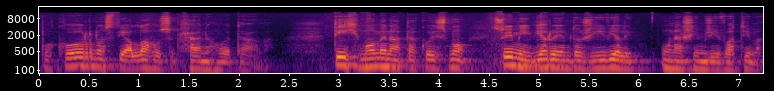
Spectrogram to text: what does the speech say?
pokornosti Allahu subhanahu wa ta'ala. Tih momenata koje smo svi mi, vjerujem, doživjeli u našim životima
